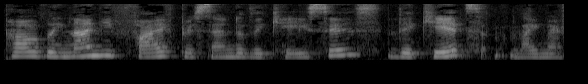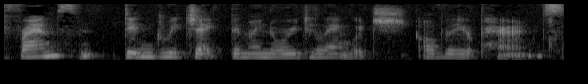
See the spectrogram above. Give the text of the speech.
probably 95% of the cases, the kids, like my friends, didn't reject the minority language of their parents,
